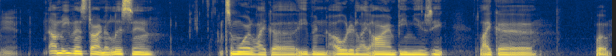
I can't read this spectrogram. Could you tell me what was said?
Yeah. I'm even starting to listen to more like uh even older like R and B music. Like uh well,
